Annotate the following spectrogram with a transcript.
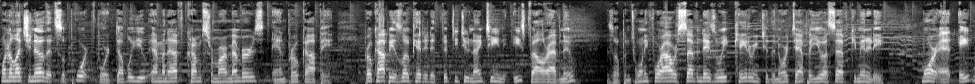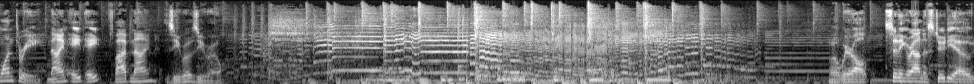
Want to let you know that support for WMNF comes from our members and ProCopy. ProCopy is located at 5219 East Fowler Avenue. Is open 24 hours, 7 days a week, catering to the North Tampa USF community. More at 813 988 5900. Well, we're all sitting around the studio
